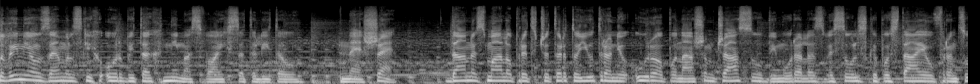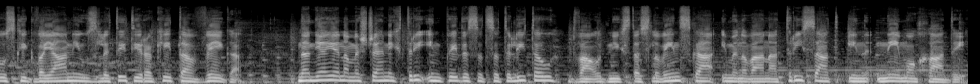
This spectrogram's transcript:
Slovenija v zemeljskih orbitah nima svojih satelitov. Ne še. Danes, malo pred četrto jutranjo uro po našem času, bi morala z vesoljske postaje v francoski Gvajani vzleteti raketa Vega. Na njej je nameščenih 53 satelitov, dva od njih sta slovenska, imenovana Trisat in Nemo HD.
